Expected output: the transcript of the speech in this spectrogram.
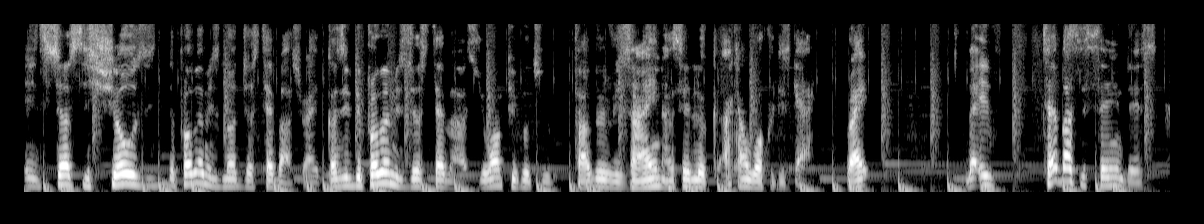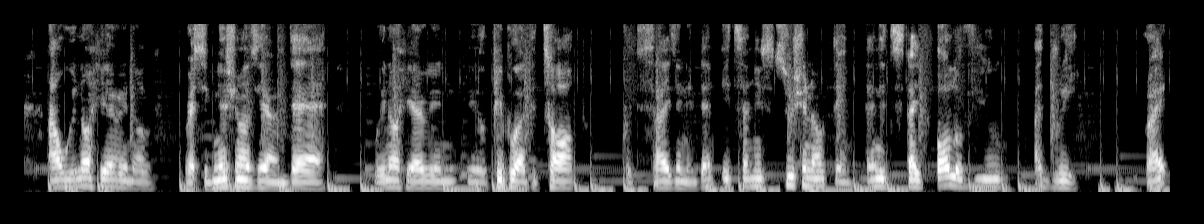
it's just it shows the problem is not just Tebas, right? Because if the problem is just Tebas, you want people to probably resign and say, "Look, I can't work with this guy," right? But if Tebas is saying this and we're not hearing of resignations here and there. We're not hearing, you know, people at the top criticizing it. Then it's an institutional thing. Then it's like all of you agree, right?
